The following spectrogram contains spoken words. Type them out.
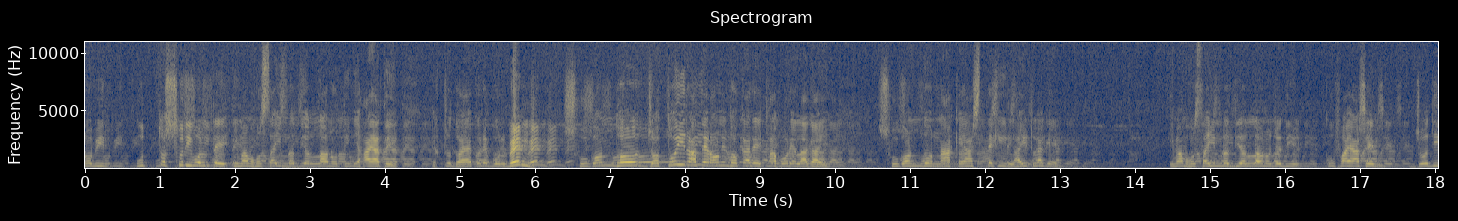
নবীর উত্তরসূরি বলতে ইমাম হোসাইন রাদিয়াল্লাহু তিনি হায়াতে, একটু দয়া করে বলবেন, সুগন্ধ যতই রাতের অন্ধকারে কাপড়ে লাগায়, সুগন্ধ নাকে আসতে কি লাইট লাগে? ইমাম হুসাইন রাদিয়াল্লাহু যদি কুফায় আসেন, যদি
